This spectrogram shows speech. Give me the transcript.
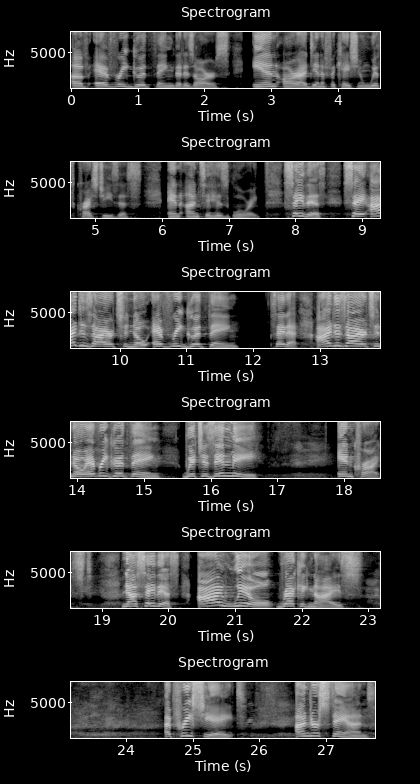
of every good thing that is ours in our identification with Christ Jesus and unto his glory. Say this say, I desire to know every good thing. Say that. I desire to know every good thing which is in me in Christ. Now say this I will recognize, appreciate, understand,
